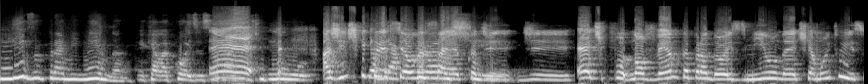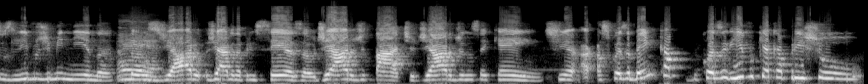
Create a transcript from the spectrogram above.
livro pra menina? Aquela coisa assim, é, tipo, a gente que cresceu nessa época de, de, É, tipo, 90 pra 2000, né? Tinha muito isso, os livros de menina. É. Então, os diário, diário da Princesa, o Diário de Tati, o Diário de não sei quem. Tinha as coisas bem. Coisa, livro que a Capricho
